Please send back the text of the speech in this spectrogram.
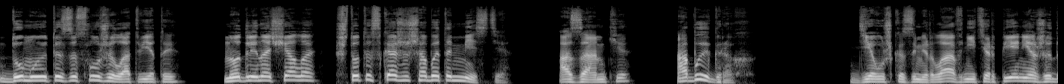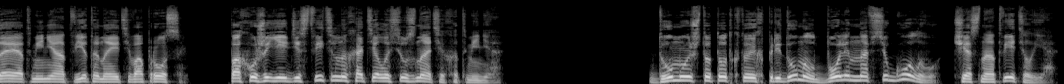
Думаю, ты заслужил ответы. Но для начала, что ты скажешь об этом месте? О замке? Об играх? Девушка замерла в нетерпении, ожидая от меня ответа на эти вопросы. Похоже, ей действительно хотелось узнать их от меня. «Думаю, что тот, кто их придумал, болен на всю голову», — честно ответил я.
